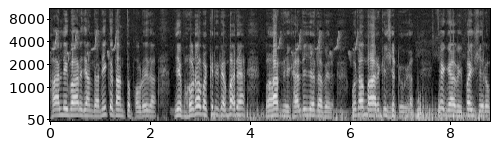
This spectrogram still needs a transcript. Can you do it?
ਖਾਲੀ ਬਾਹਰ ਜਾਂਦਾ ਨਹੀਂ ਇੱਕ ਦੰਤ ਫੋੜੇ ਦਾ। ਜੇ ਫੌੜਾ ਬੱਕਰੀ ਦਾ ਮਾਰਿਆ ਬਾਹਰ ਨਹੀਂ ਖਾਲੀ ਜਾਂਦਾ ਫਿਰ ਉਹਦਾ ਮਾਰ ਕੇ ਛੱਡੂਗਾ। ਚੰਗਾ ਵੀ ਭਾਈ ਸ਼ੇਰੋ।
